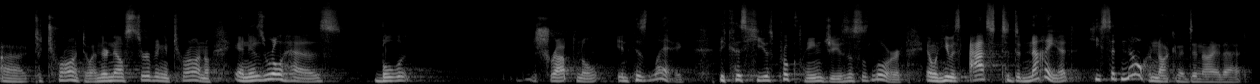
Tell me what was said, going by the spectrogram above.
uh, to Toronto, and they're now serving in Toronto. And Israel has bullet shrapnel in his leg because he has proclaimed Jesus as Lord. And when he was asked to deny it, he said, No, I'm not going to deny that.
